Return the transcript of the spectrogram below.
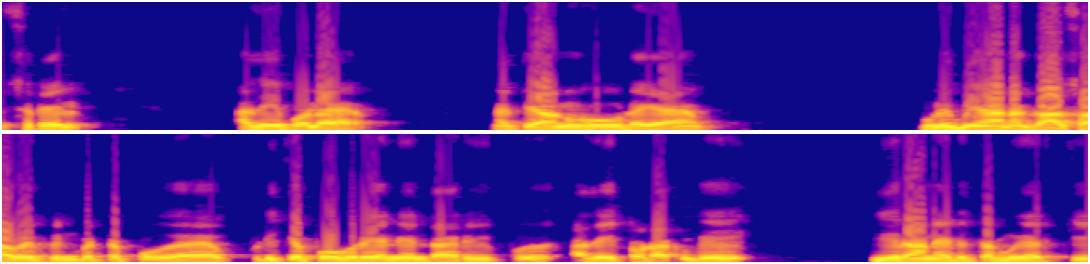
இஸ்ரேல் அதே போல நத்தியான்ஹுடைய முழுமையான காசாவை பின்பற்ற போ பிடிக்கப் போகிறேன் என்ற அறிவிப்பு அதை தொடர்ந்து ஈரான் எடுத்த முயற்சி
